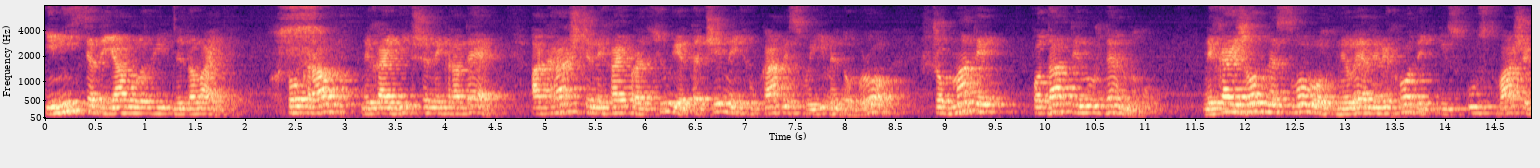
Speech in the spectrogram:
і місця дияволові не давайте. Хто крав, нехай більше не краде, а краще нехай працює та чинить руками своїми добро, щоб мати подати нужденному. Нехай жодне слово гниле не виходить із уст ваших,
